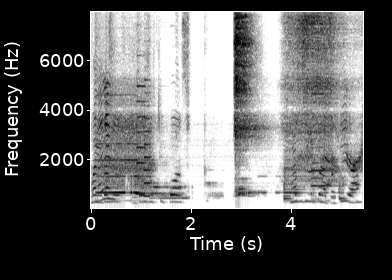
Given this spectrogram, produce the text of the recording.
Bueno, entonces, entonces chicos, no sé si ir con la partida.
